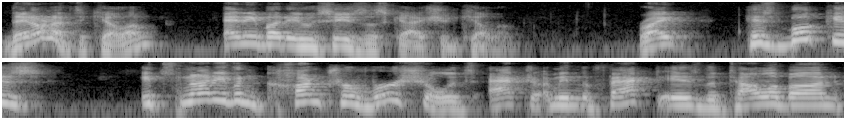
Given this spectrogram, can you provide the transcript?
They don't have to kill him. Anybody who sees this guy should kill him. Right? His book is it's not even controversial. It's actually, I mean, the fact is the Taliban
